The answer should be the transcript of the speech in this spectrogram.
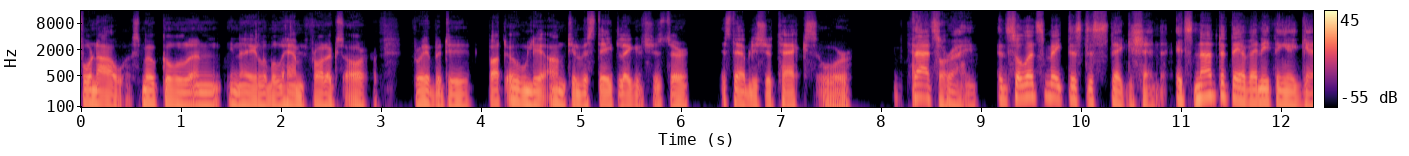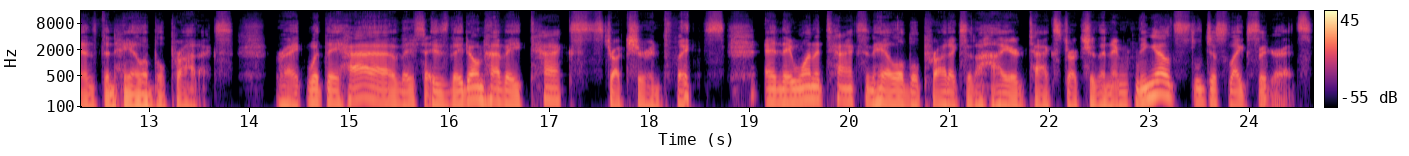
for now, smokable and inhalable hemp products are prohibited, but only until the state legislature establish a tax or. Tax That's right. And so let's make this distinction. It's not that they have anything against inhalable products, right? What they have they say. is they don't have a tax structure in place and they want to tax inhalable products at a higher tax structure than everything else, just like cigarettes.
